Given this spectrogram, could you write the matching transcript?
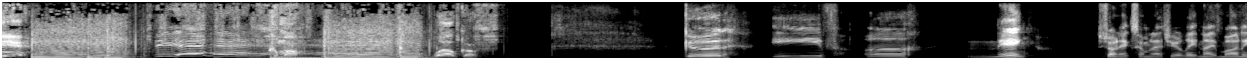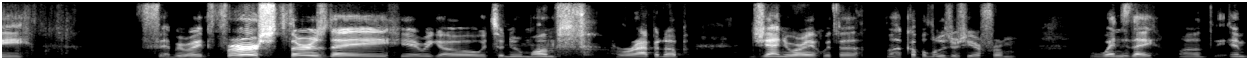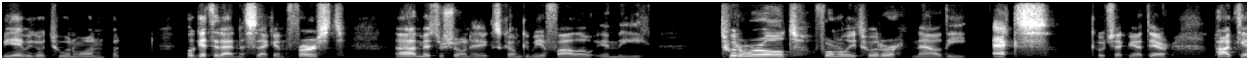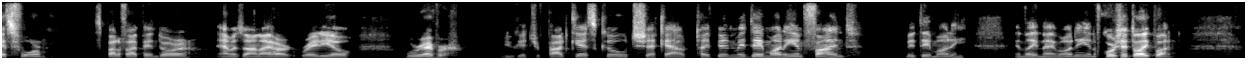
Yeah. yeah. Come on. Welcome. Good eve uh ning. Sean Higgs coming at you late night money. February 1st, Thursday. Here we go. It's a new month. Wrapping up January with a, well, a couple losers here from Wednesday. Uh, the NBA, we go two and one, but we'll get to that in a second. First, uh, Mr. Sean Higgs, come give me a follow in the Twitter world, formerly Twitter, now the X. Go check me out there. Podcast form, Spotify, Pandora, Amazon, iHeartRadio, wherever you get your podcast. Go check out, type in Midday Money and find Midday Money and Late Night Money. And of course, hit the like button.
